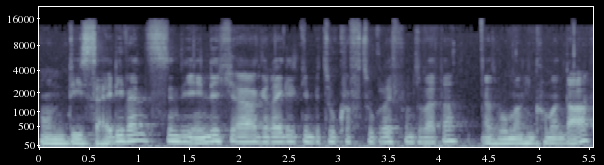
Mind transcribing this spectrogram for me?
Und die Side-Events, sind die ähnlich äh, geregelt in Bezug auf Zugriff und so weiter? Also wo man hinkommen darf?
